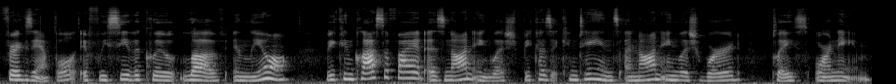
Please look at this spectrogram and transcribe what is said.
For example, if we see the clue love in Lyon, we can classify it as non-English because it contains a non-English word, place, or name.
